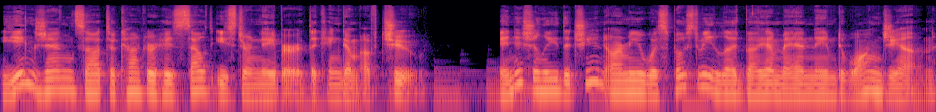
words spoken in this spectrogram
Ying Zheng sought to conquer his southeastern neighbor, the kingdom of Chu. Initially, the Qin army was supposed to be led by a man named Wang Jian.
